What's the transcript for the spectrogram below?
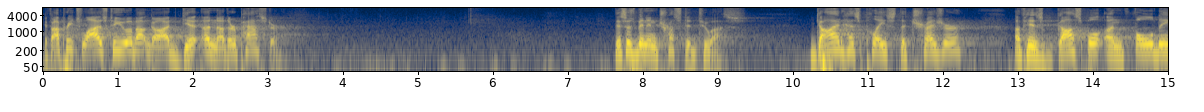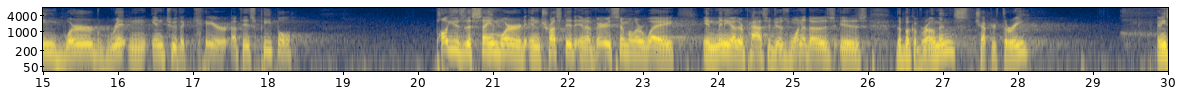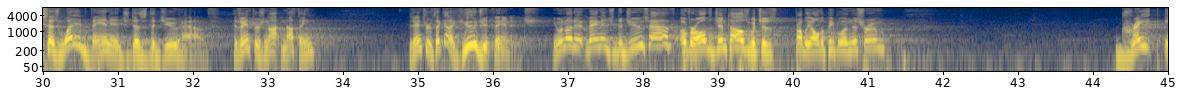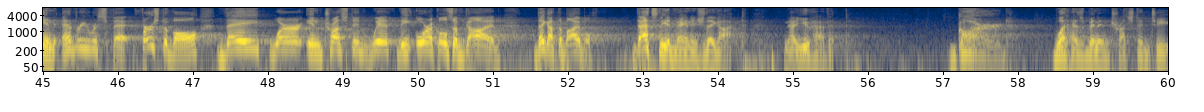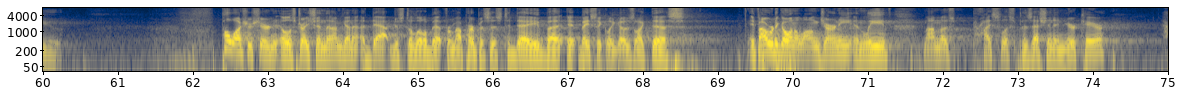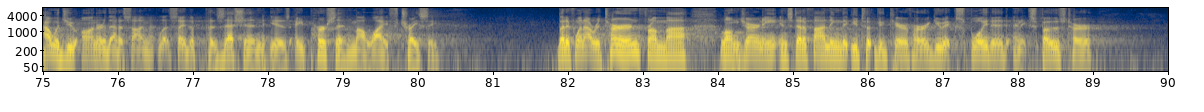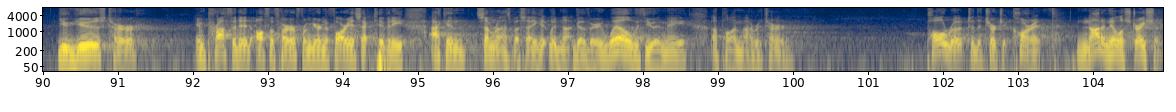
If I preach lies to you about God, get another pastor. This has been entrusted to us. God has placed the treasure of His gospel unfolding word written into the care of His people. Paul used the same word, entrusted, in a very similar way in many other passages. One of those is the book of Romans, chapter 3. And he says, What advantage does the Jew have? His answer is not nothing. His answer is they got a huge advantage. You want to know what advantage the Jews have over all the Gentiles, which is probably all the people in this room? Great in every respect. First of all, they were entrusted with the oracles of God. They got the Bible. That's the advantage they got. Now you have it. Guard what has been entrusted to you. Paul Washer shared an illustration that I'm going to adapt just a little bit for my purposes today, but it basically goes like this. If I were to go on a long journey and leave my most priceless possession in your care, how would you honor that assignment? Let's say the possession is a person, my wife, Tracy. But if when I return from my long journey, instead of finding that you took good care of her, you exploited and exposed her, you used her and profited off of her from your nefarious activity, I can summarize by saying it would not go very well with you and me upon my return. Paul wrote to the church at Corinth, not an illustration,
